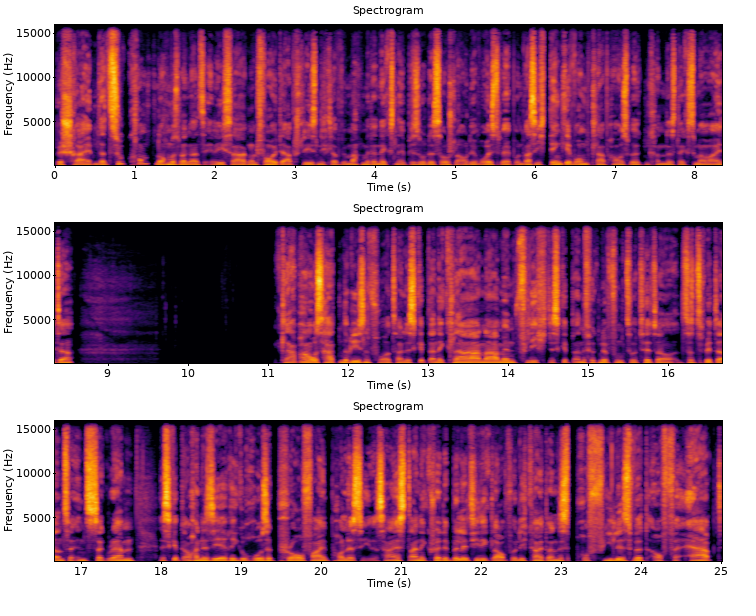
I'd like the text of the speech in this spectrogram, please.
beschreiben. Dazu kommt noch, muss man ganz ehrlich sagen, und für heute abschließen, ich glaube, wir machen mit der nächsten Episode Social Audio Voice Web und was ich denke, warum Clubhouse wirken kann, das nächste Mal weiter. Clubhouse hat einen riesen Vorteil. Es gibt eine Klarnamenpflicht. Es gibt eine Verknüpfung zu Twitter, zu Twitter und zu Instagram. Es gibt auch eine sehr rigorose Profile Policy. Das heißt, deine Credibility, die Glaubwürdigkeit deines Profiles wird auch vererbt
